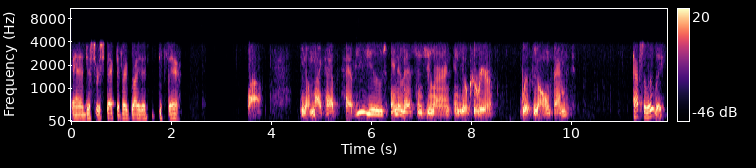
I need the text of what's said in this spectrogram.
and just respect of everybody that, that's there. Wow. You know, Mike, have have you used any lessons you learned in your career with your own family? Absolutely,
